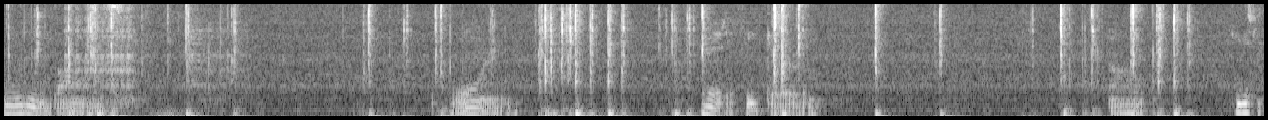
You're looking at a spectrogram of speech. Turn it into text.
Wooden balls. One. Where did we go? Oh, excuse me.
